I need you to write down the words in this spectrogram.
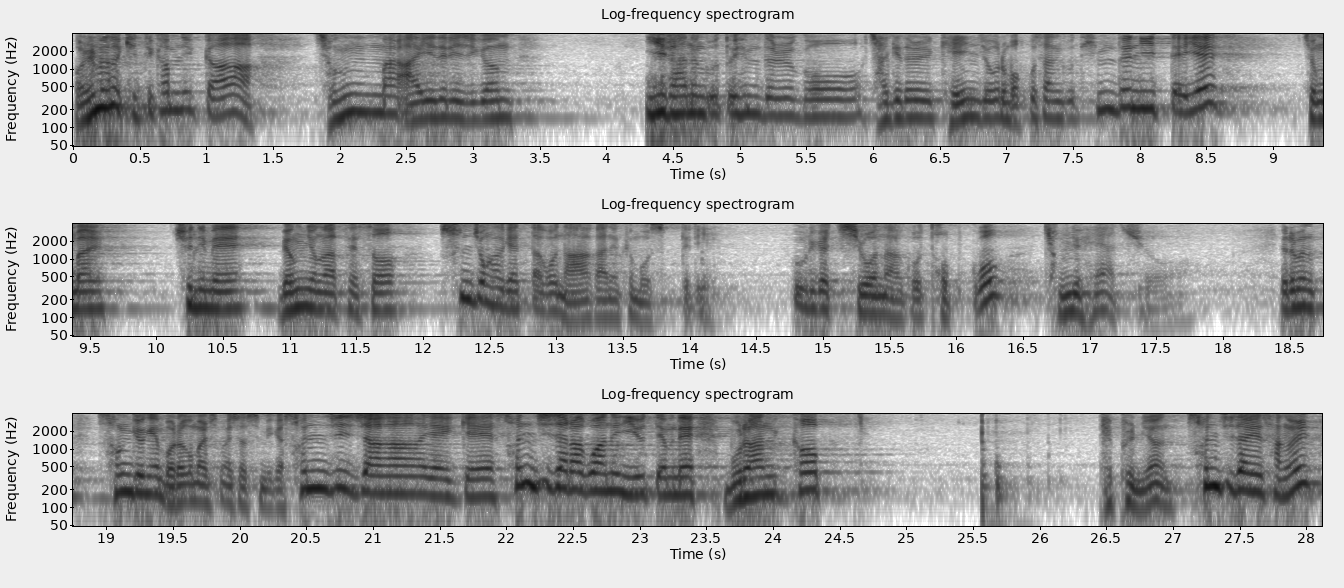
얼마나 기특합니까? 정말 아이들이 지금 일하는 것도 힘들고 자기들 개인적으로 먹고 사는 것도 힘든 이 때에 정말 주님의 명령 앞에서 순종하겠다고 나아가는 그 모습들이 우리가 지원하고 돕고 격려해야죠. 여러분 성경에 뭐라고 말씀하셨습니까? 선지자에게 선지자라고 하는 이유 때문에 물 한 컵 베풀면 선지자의 상을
